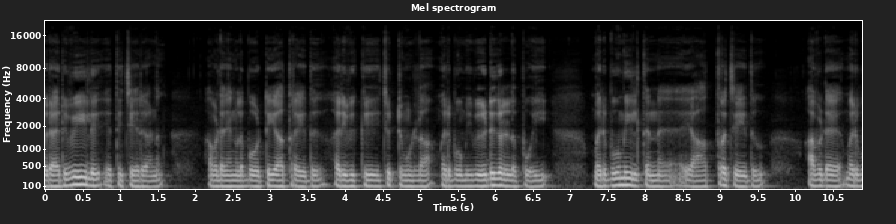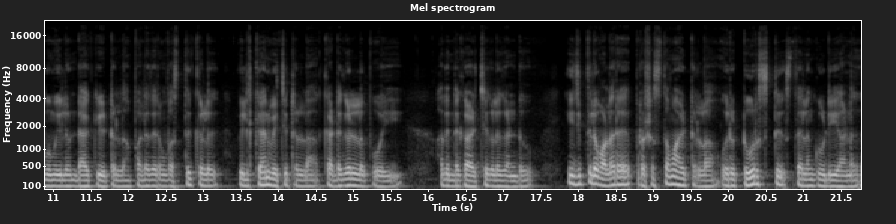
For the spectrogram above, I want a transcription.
ഒരരുവിയിൽ എത്തിച്ചേരുകയാണ് അവിടെ ഞങ്ങൾ ബോട്ട് യാത്ര ചെയ്ത് അരുവിക്ക് ചുറ്റുമുള്ള മരുഭൂമി വീടുകളിൽ പോയി മരുഭൂമിയിൽ തന്നെ യാത്ര ചെയ്തു. അവിടെ മരുഭൂമിയിൽ ഉണ്ടാക്കിയിട്ടുള്ള പലതരം വസ്തുക്കൾ വിൽക്കാൻ വെച്ചിട്ടുള്ള കടകളിൽ പോയി. അതിന്റെ കാഴ്ചകൾ കണ്ടു. ഈജിപ്തിലെ വളരെ പ്രശസ്തമായിട്ടുള്ള ഒരു ടൂറിസ്റ്റ് സ്ഥലം കൂടിയാണ്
